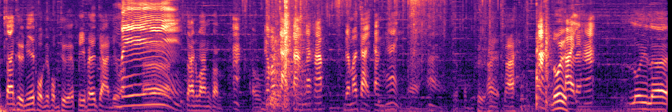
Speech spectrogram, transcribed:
อาจารย์ถือนี้ให้ผมเดี๋ยวผมถือปีบให้อาจารย์ดีกว่านี่ เอออาจารย์วางก่อน อะโอเค เดี๋ยวมาจ่ายตังค์นะครับ เดี๋ยวมาจ่ายตังค์ให้อ่าอะเดี๋ยวผมถือให้ ไป อะลุย ไปเลยฮะ ลุยเลย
